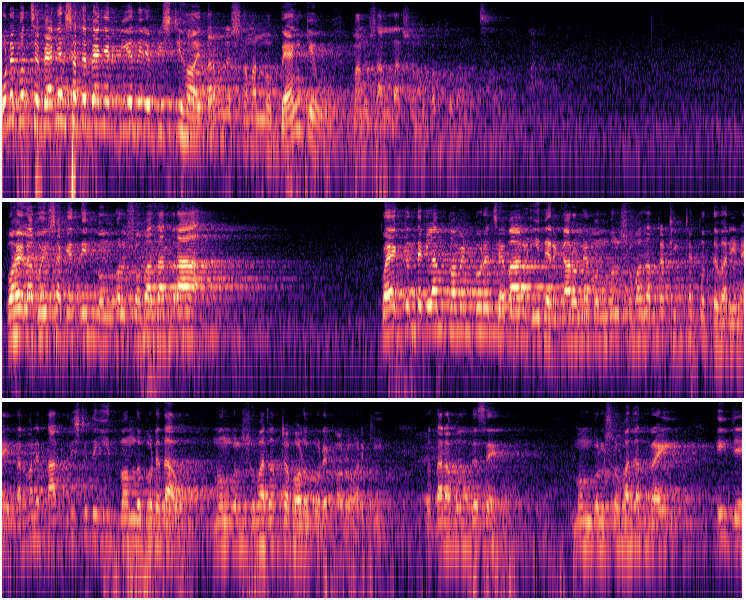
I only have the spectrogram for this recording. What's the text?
মনে করছে ব্যাঙের সাথে ব্যাঙের বিয়ে দিলে বৃষ্টি হয়, তার মানে সামান্য ব্যাংকেও মানুষ আল্লাহর সমকক্ষ বানাচ্ছে। পহেলা বৈশাখের দিন মঙ্গল শোভাযাত্রা কয়েকজন দেখলাম কমেন্ট করেছে, এবার ঈদের কারণে মঙ্গল শোভাযাত্রা ঠিকঠাক করতে পারি নাই। তার মানে তার দৃষ্টিতে ঈদ বন্ধ করে দাও। মঙ্গল শোভাযাত্রা বড় করে করো আর কি। তো তারা বলতেছে, মঙ্গল শোভাযাত্রায় এই যে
